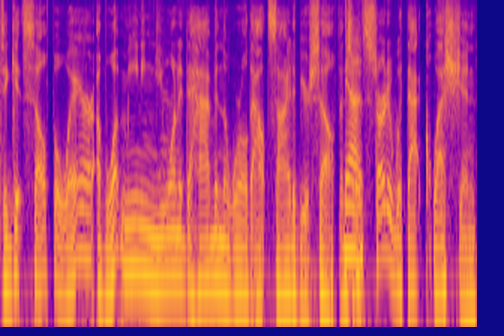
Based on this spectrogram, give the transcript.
to get self-aware of what meaning you wanted to have in the world outside of yourself. And so it started with that question.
